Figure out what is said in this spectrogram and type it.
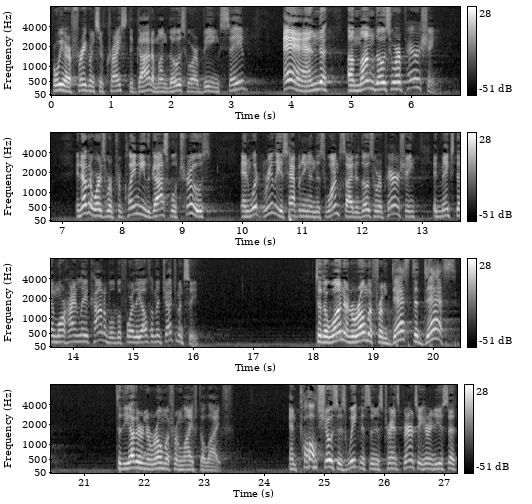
For we are a fragrance of Christ to God among those who are being saved and among those who are perishing. In other words, we're proclaiming the gospel truth, and what really is happening on this one side of those who are perishing, it makes them more highly accountable before the ultimate judgment seat. To the one, an aroma from death to death, to the other, an aroma from life to life. And Paul shows his weakness and his transparency here, and he says,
